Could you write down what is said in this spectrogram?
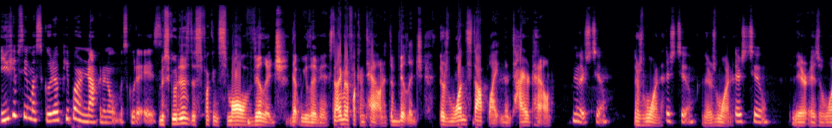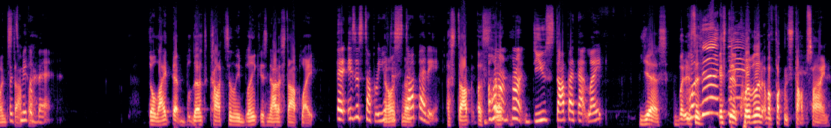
You keep saying Mascoutah, people are not gonna know what Mascoutah is. Mascoutah is this fucking small village that we live in. It's not even a fucking town. It's a village. There's one stoplight in the entire town. no, there's two. There's one. There's two. There's one. There's two. There is one stoplight. Let's make a bet. The light that bl- does constantly blink is not a stoplight. That is a stoplight. You No, have to not. stop at it. A stop. A, Hold on, hold on. Do you stop at that light? Yes, but it's Hold the, it's the equivalent of a fucking stop sign.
